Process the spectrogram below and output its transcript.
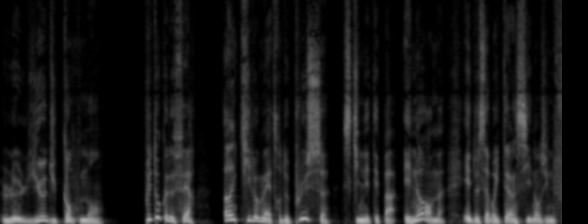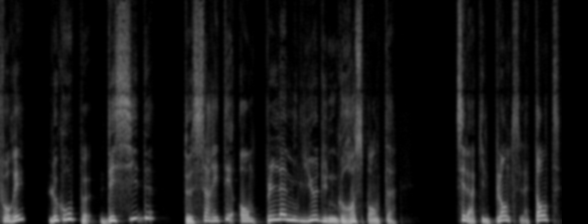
le lieu du campement. Plutôt que de faire un kilomètre de plus, ce qui n'était pas énorme, et de s'abriter ainsi dans une forêt, le groupe décide de s'arrêter en plein milieu d'une grosse pente. C'est là qu'il plante la tente,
